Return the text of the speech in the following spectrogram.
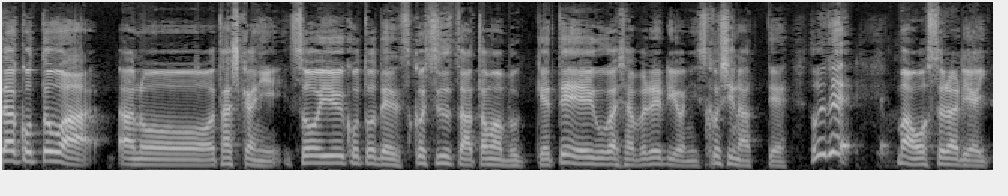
たことは、あの、確かにそういうことで少しずつ頭ぶっけて英語が喋れるように少しなって、それで、まあオーストラリア行っ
